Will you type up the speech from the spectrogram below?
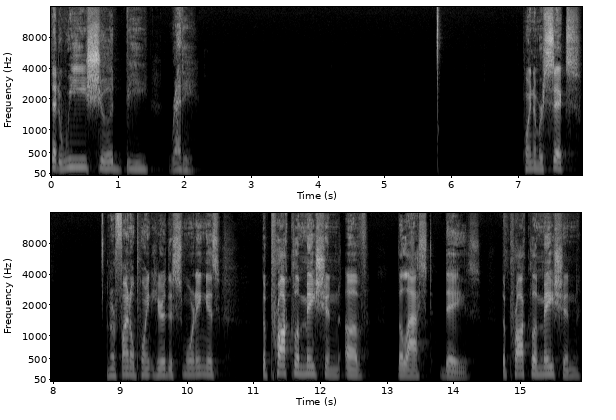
that we should be ready. Point number six, and our final point here this morning is the proclamation of the last days. The proclamation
